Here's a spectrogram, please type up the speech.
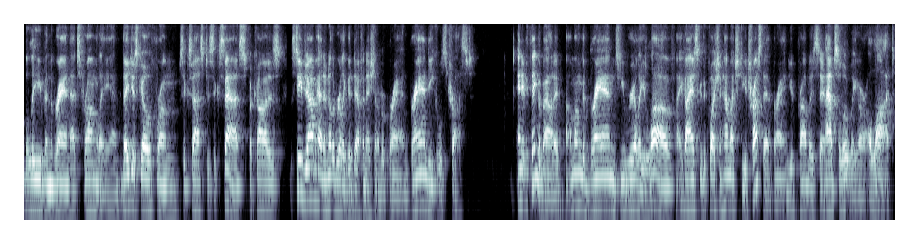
believe in the brand that strongly, and they just go from success to success because Steve Jobs had another really good definition of a brand. Brand equals trust. And if you think about it, among the brands you really love, if I ask you the question, how much do you trust that brand? You'd probably say absolutely or a lot.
